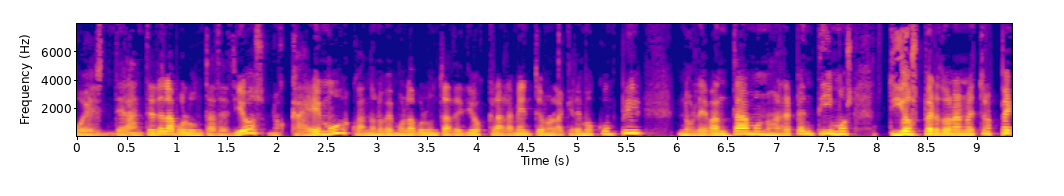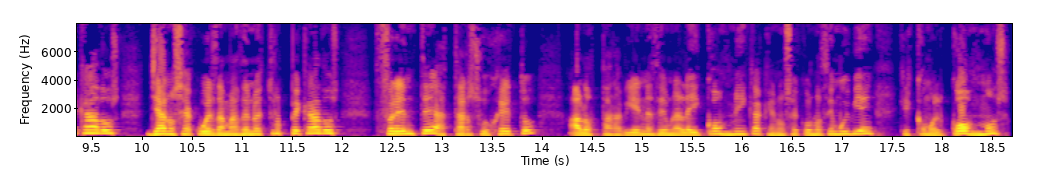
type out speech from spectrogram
pues delante de la voluntad de Dios. Nos caemos cuando no vemos la voluntad de Dios claramente o no la queremos cumplir, nos levantamos, nos arrepentimos, Dios perdona nuestros pecados, ya no se acuerda más de nuestros pecados frente a estar sujeto a los parabienes de una ley cósmica que no se conoce muy bien, que es como el cosmos,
